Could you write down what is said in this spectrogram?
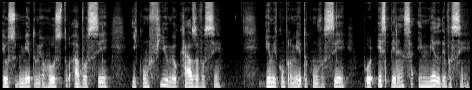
eu submeto meu rosto a você e confio meu caso a você. Eu me comprometo com você por esperança e medo de você.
